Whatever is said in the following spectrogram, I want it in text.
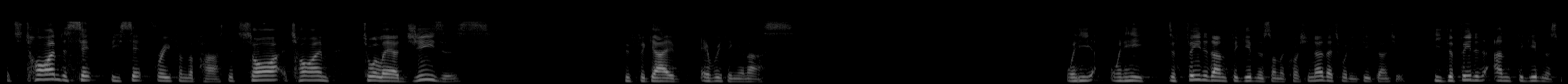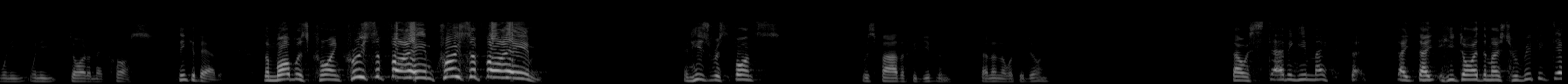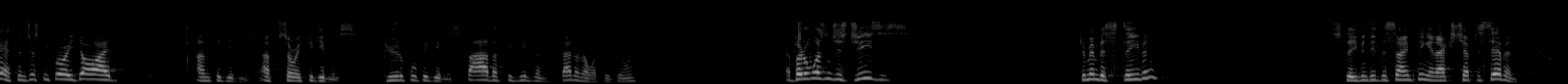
It's time to set, be set free from the past. It's time to allow Jesus, who forgave everything in us, when he, when he defeated unforgiveness on the cross. You know that's what he did, don't you? He defeated unforgiveness when he, when he died on that cross. Think about it. The mob was crying, Crucify him! Crucify him! And his response was, Father, forgive them. They don't know what they're doing. They were stabbing him. They, they, they, he died the most horrific death. And just before he died, unforgiveness. Uh, sorry, forgiveness. Beautiful forgiveness. Father, forgive them. They don't know what they're doing. But it wasn't just Jesus. You remember Stephen? Stephen did the same thing in Acts chapter 7.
